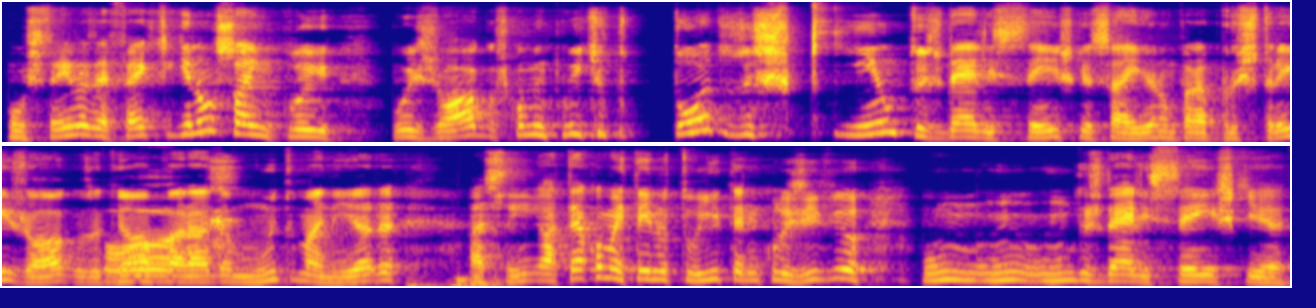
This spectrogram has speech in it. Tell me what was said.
com os Famous Effect, que não só inclui os jogos, como inclui tipo todos os 500 DLCs que saíram para os três jogos, o que Pô. é uma parada muito maneira. Assim, eu até comentei no Twitter, inclusive, um, um, um, dos DLCs que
